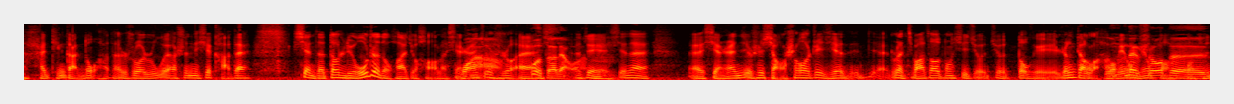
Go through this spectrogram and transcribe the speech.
还挺感动啊，他是说，如果要是那些卡带现在都留着的话就好了。显然就是说，哎，不得了啊！对，现在呃，显然就是小时候这些乱七八糟的东西就就都给扔掉了。我们那时候的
